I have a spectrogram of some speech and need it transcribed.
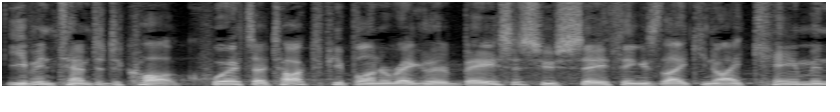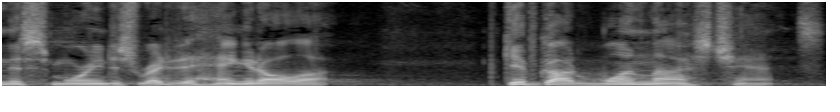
even tempted to call it quits. I talk to people on a regular basis who say things like, you know, I came in this morning just ready to hang it all up, give God one last chance.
